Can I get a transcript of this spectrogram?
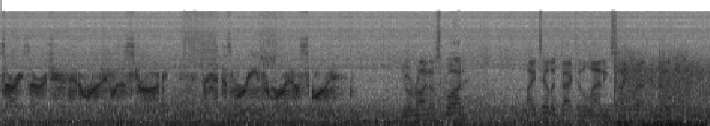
Sorry, Sarge. Had a run-in with a Strogg. I met this Marine from Rhino Squad. Your Rhino squad? Hightail it back to the landing site, grab your medic, and bring it here.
